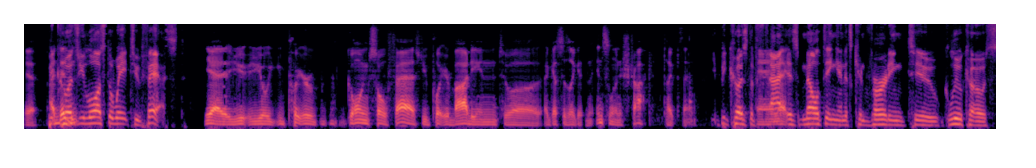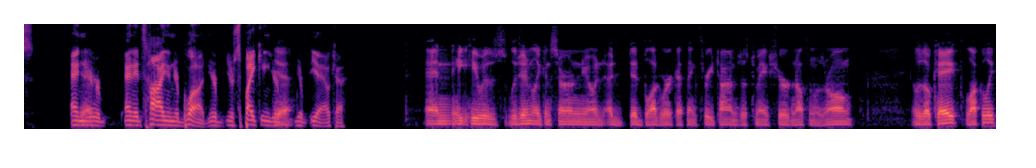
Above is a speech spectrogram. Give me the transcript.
Yeah, Because you lost the weight too fast. yeah, you you you put your going so fast, you put your body into a, I guess it's like an insulin shock type thing. Because the And fat that- is melting and it's converting to glucose, and Yeah. you're and it's high in your blood. You're you're spiking your Yeah. your yeah okay. And he, he was legitimately concerned. You know, I did blood work I think three times just to make sure nothing was wrong. It was okay, luckily.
